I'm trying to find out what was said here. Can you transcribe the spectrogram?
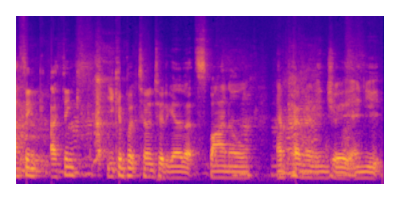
I think I think you can put two and two together. That's spinal and permanent injury, and you.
